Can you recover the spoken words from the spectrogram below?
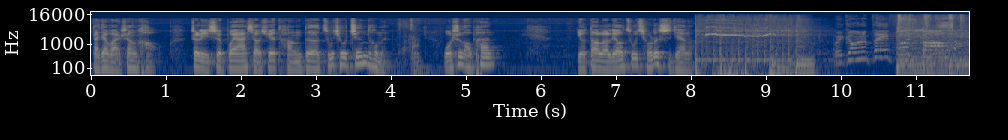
大家晚上好！这里是博雅小学堂的足球 gentlemen，我是老潘，又到了聊足球的时间了。We're gonna play football, football,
